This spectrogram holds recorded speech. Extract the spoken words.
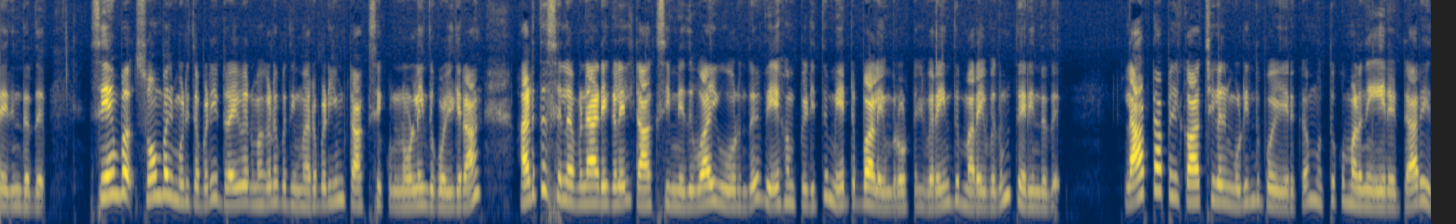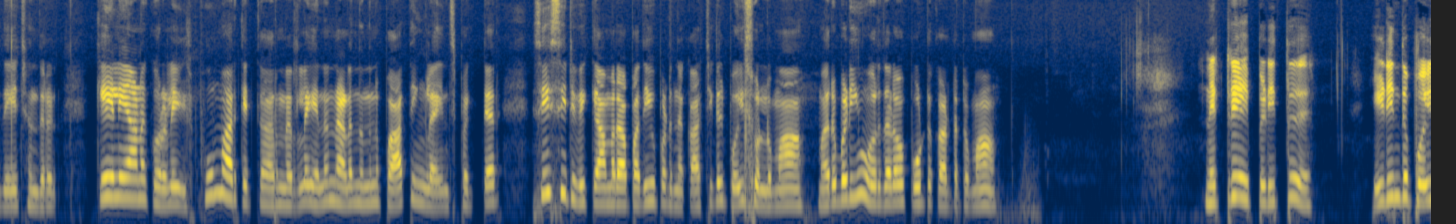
தெரிந்தது. சேம்ப சோம்பல் முடித்தபடி டிரைவர் மகுடபதி மறுபடியும் டாக்ஸிக்குள் நுழைந்து கொள்கிறான். அடுத்த சில வினாடிகளில் டாக்ஸி மெதுவாய் ஊர்ந்து வேகம் பிடித்து மேட்டுப்பாளையம் ரோட்டில் விரைந்து மறைவதும் தெரிந்தது. லேப்டாப்பில் காட்சிகள் முடிந்து போயிருக்க முத்துக்குமரனை ஏறிட்டார் இதயச்சந்திரன். கேலியான குரலில் பூ மார்க்கெட் கார்னரில் என்ன நடந்ததுன்னு பார்த்தீங்களா இன்ஸ்பெக்டர்? சிசிடிவி கேமரா பதிவுபடுத்த காட்சிகள் பொய் சொல்லுமா? மறுபடியும் ஒரு தடவை போட்டு காட்டட்டுமா? நெற்றியை பிடித்து இடிந்து போய்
